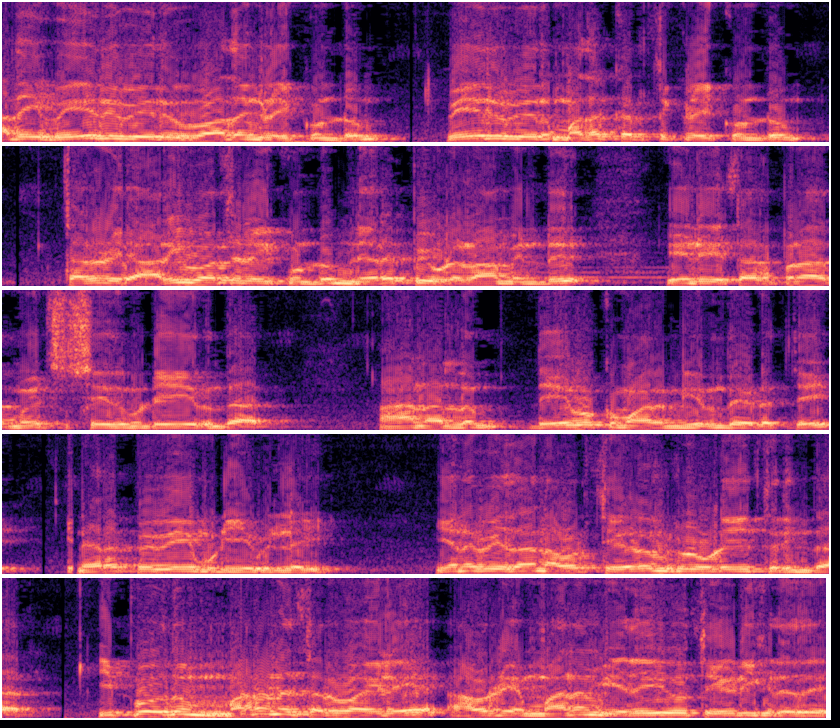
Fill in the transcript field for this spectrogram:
அதை வேறு வேறு விவாதங்களை கொண்டும் வேறு வேறு மத கருத்துக்களை கொண்டும் தன்னுடைய அறிவாற்றலை கொண்டும் நிரப்பி விடலாம் என்று என்னுடைய தகப்பனார் முயற்சி செய்து கொண்டே இருந்தார். ஆனாலும் தேவகுமாரன் இருந்த இடத்தை நிரப்பவே முடியவில்லை. எனவேதான் அவர் தேடல்களோடே தெரிந்தார். இப்போதும் மரண தருவாயிலே அவருடைய மனம் எதையோ தேடுகிறது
